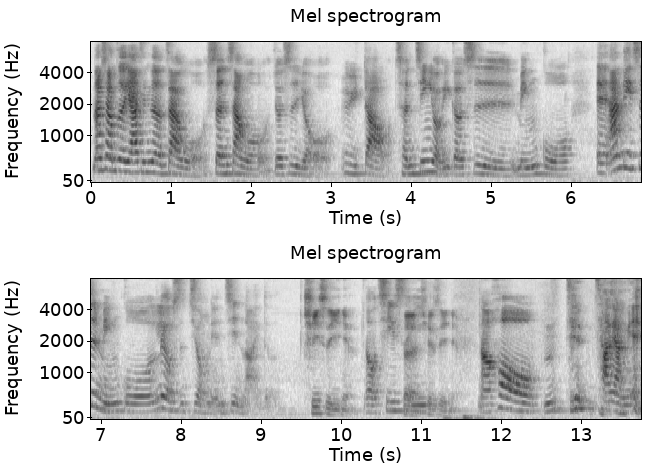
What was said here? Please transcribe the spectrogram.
那像这个押金呢，在我身上，我就是有遇到，曾经有一个是民国，哎，安利是民国六十九年进来的，七十一年，哦，七十一，七十一年。然后，嗯，差两年。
